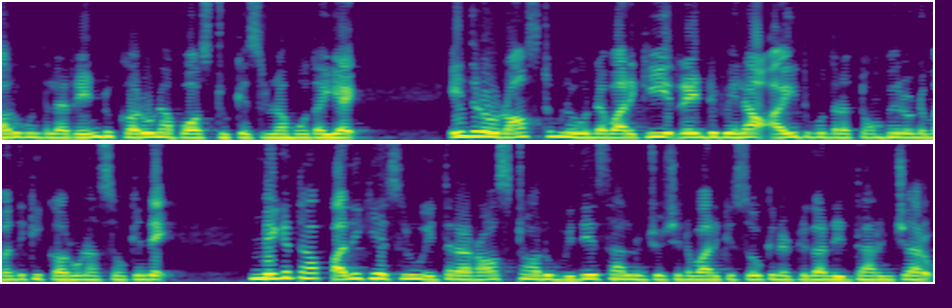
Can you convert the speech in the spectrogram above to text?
ఆరు వందల రెండు కరోనా పాజిటివ్ కేసులు నమోదయ్యాయి. ఇందులో రాష్ట్రంలో ఉన్న వారికి రెండు వేల ఐదు వందల తొంభై రెండు మందికి కరోనా సోకింది. మిగతా పది కేసులు ఇతర రాష్ట్రాలు విదేశాల నుంచి వచ్చిన వారికి సోకినట్లుగా నిర్ధారించారు.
